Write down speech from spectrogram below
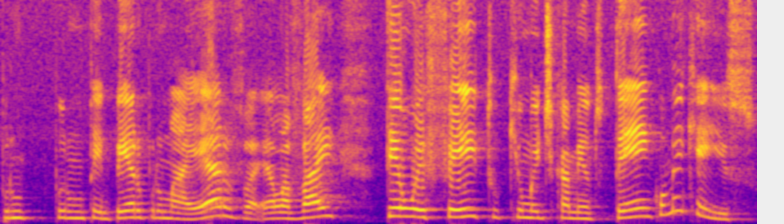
por um, por um tempero, por uma erva? Ela vai ter o efeito que o medicamento tem? Como é que é isso?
